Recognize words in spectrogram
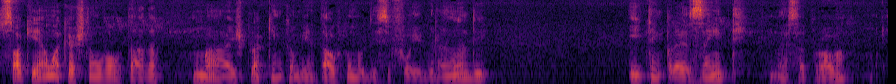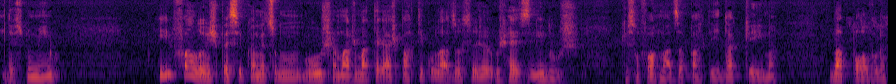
Só que é uma questão voltada mais para a química ambiental, que, como eu disse, foi grande item presente nessa prova desse domingo e falou especificamente sobre os chamados materiais particulados, ou seja, os resíduos que são formados a partir da queima da pólvora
